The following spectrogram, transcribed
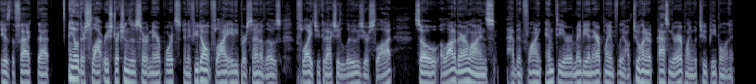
is the fact that you know there's slot restrictions at certain airports and if you don't fly 80% of those flights you could actually lose your slot so a lot of airlines have been flying empty or maybe an airplane you know 200 passenger airplane with two people in it.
